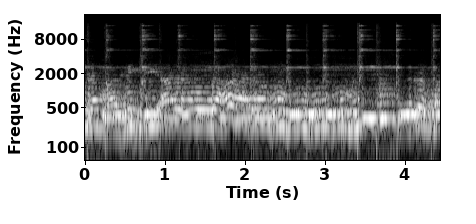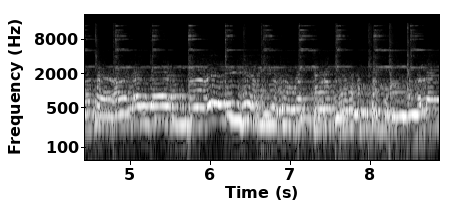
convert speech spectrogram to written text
என்ற மகிழ்ச்சி அலங்காரம். திருமண அலங்காரம் தேடிய இருவத்திற்கு அலங்காரம்.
